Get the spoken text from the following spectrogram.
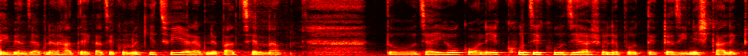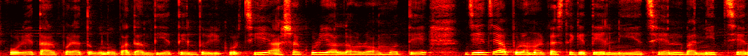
দেখবেন যে আপনার হাতের কাছে কোনো কিছুই আর আপনি পাচ্ছেন না। তো যাই হোক, অনেক খুঁজে খুঁজে আসলে প্রত্যেকটা জিনিস কালেক্ট করে তারপর এতগুলো উপাদান দিয়ে তেল তৈরি করছি। আশা করি আল্লাহর রহমতে যে যে আপুর আমার কাছ থেকে তেল নিয়েছেন বা নিচ্ছেন,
